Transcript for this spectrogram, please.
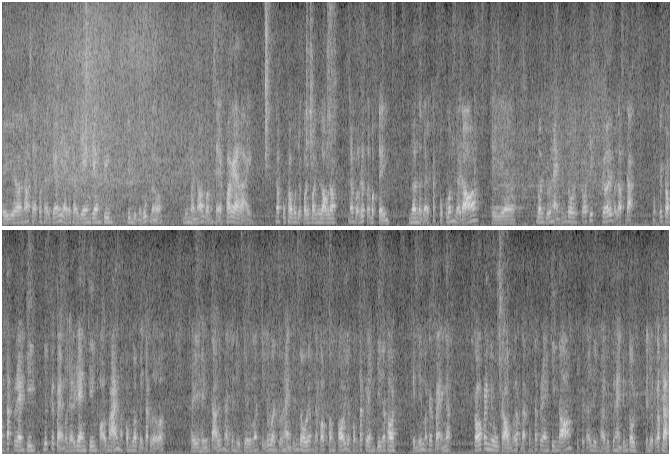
Thì ờ, nó sẽ có thể kéo dài cái thời gian rang chiên thêm được một lúc nữa nhưng mà nó vẫn sẽ khóa ra lại. Nó cũng không có được bao, bao nhiêu lâu đâu nó vẫn rất là bất tiện. Nên là để khắc phục cái vấn đề đó thì bên cửa hàng chúng tôi có thiết kế và lắp đặt một cái công tắc rang chiên giúp các bạn có thể rang chiên thoải mái mà không lo bị tắt lửa thì hiện tại lúc này trên thị trường chỉ có bên cửa hàng chúng tôi là có phân phối dòng công tắc rang chiên đó thôi. Thì nếu mà các bạn có cái nhu cầu lắp đặt công tắc rang chiên đó, thì có thể liên hệ với cửa hàng chúng tôi để được lắp đặt.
